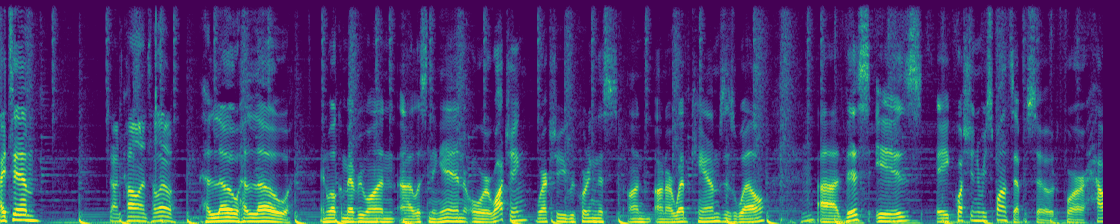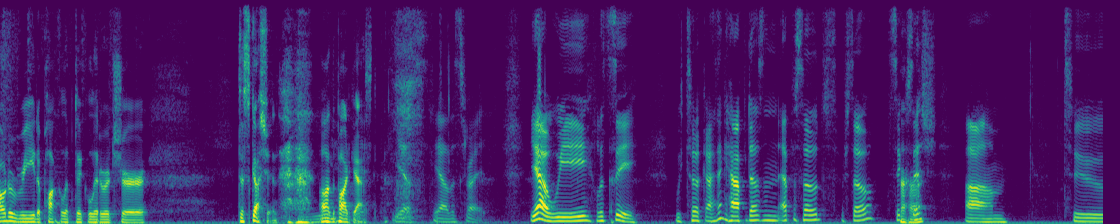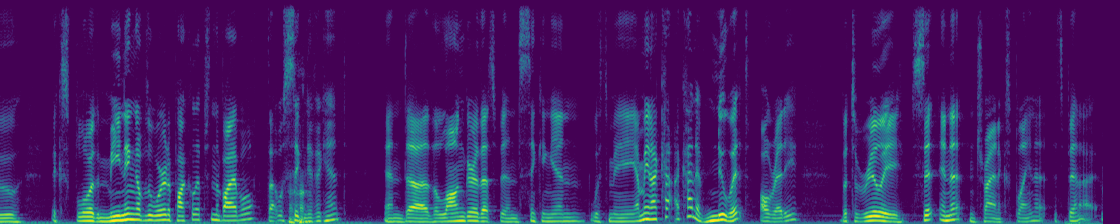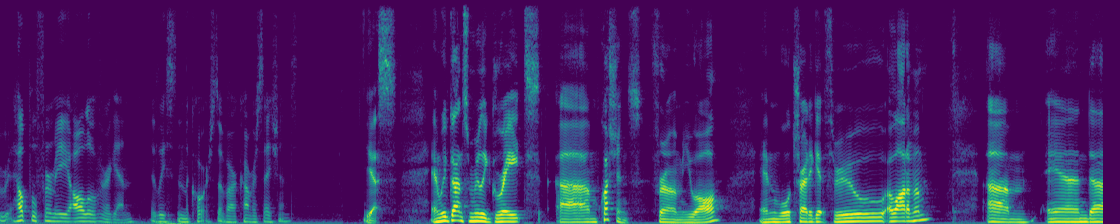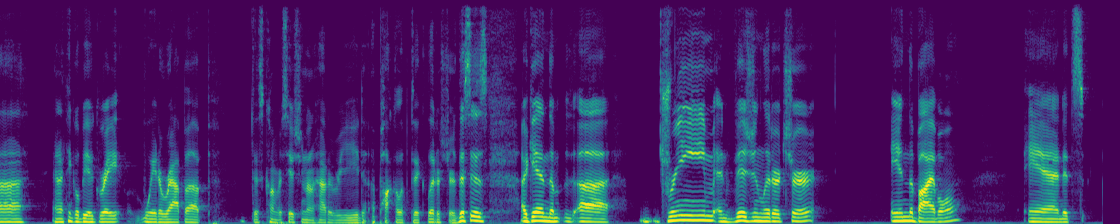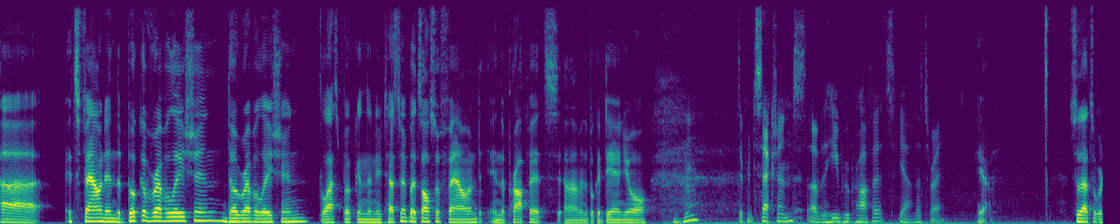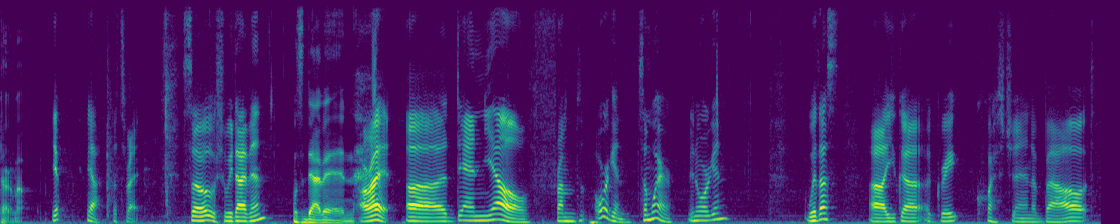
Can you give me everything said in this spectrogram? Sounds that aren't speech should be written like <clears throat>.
Hi, Tim. Jon Collins, hello. Hello, hello, and welcome everyone uh, listening in or watching. We're actually recording this on, on our webcams as well. Mm-hmm. Uh, this is a question and response episode for our How to Read Apocalyptic Literature discussion <laughs> on the podcast. Yes, yeah, that's right. Yeah, we, let's see, we took, I think, half a dozen episodes or so, six ish, uh-huh. um, to explore the meaning of the word apocalypse in the Bible. That was uh-huh. significant. And uh, the longer that's been sinking in with me, I mean, I, I kind of knew it already, but to really sit in it and try and explain it, it's been uh, helpful for me all over again, at least in the course of our conversations. Yes. And we've gotten some really great um, questions from you all, and we'll try to get through a lot of them. Um, and, uh, and I think it'll be a great way to wrap up this conversation on how to read apocalyptic literature. This is, again, the uh, dream and vision literature in the Bible, and it's uh, it's found in the Book of Revelation, the Revelation, the last book in the New Testament, but it's also found in the prophets, um, in the Book of Daniel. Mm-hmm. Different sections of the Hebrew prophets. Yeah, that's right. Yeah. So that's what we're talking about. Yep. Yeah, that's right. So, should we dive in? Let's dive in. All right. Uh, Danielle from Oregon, somewhere in Oregon, with us. Uh, you got a great question about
